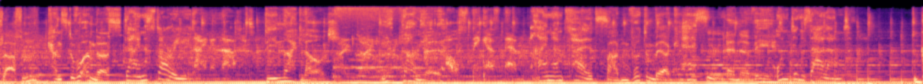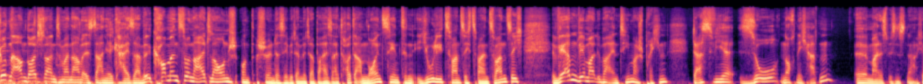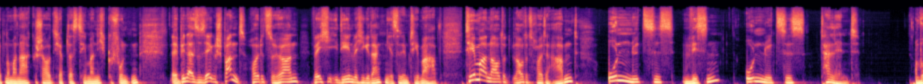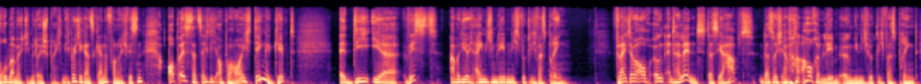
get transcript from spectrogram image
Schlafen kannst du woanders. Deine Story. Deine Nacht. Die Night Lounge. Night, Mit Daniel. Auf Big FM. Rheinland-Pfalz. Baden-Württemberg. Hessen. NRW. Und im Saarland. Guten Abend, Deutschland. Mein Name ist Daniel Kaiser. Willkommen zur Night Lounge und schön, dass ihr wieder mit dabei seid. Heute am 19. Juli 2022 werden wir mal über ein Thema sprechen, das wir so noch nicht hatten. Äh, meines Wissens nach. Ich habe nochmal nachgeschaut, ich habe das Thema nicht gefunden. Äh, bin also sehr gespannt, heute zu hören, welche Ideen, welche Gedanken ihr zu dem Thema habt. Thema lautet, lautet heute Abend unnützes Wissen, unnützes Talent. Worüber möchte ich mit euch sprechen? Ich möchte ganz gerne von euch wissen, ob es tatsächlich auch bei euch Dinge gibt, äh, die ihr wisst, aber die euch eigentlich im Leben nicht wirklich was bringen. Vielleicht aber auch irgendein Talent, das ihr habt, das euch aber auch im Leben irgendwie nicht wirklich was bringt.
